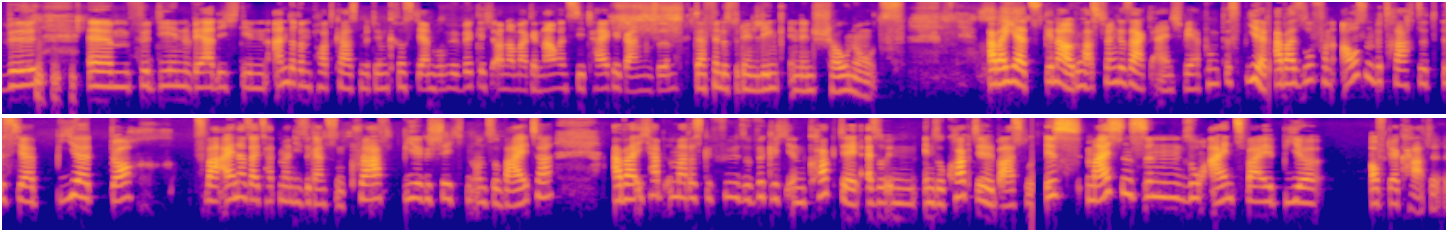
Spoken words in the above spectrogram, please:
will, ähm, für den werde ich den anderen Podcast mit dem Christian, wo wir wirklich auch noch mal genau ins Detail gegangen sind, da findest du den Link in den Show Notes. Aber jetzt, genau, du hast schon gesagt, ein Schwerpunkt ist Bier. Aber so von außen betrachtet ist ja Bier doch zwar einerseits hat man diese ganzen Craft-Bier-Geschichten und so weiter, aber ich habe immer das Gefühl, so wirklich in Cocktail, also in, in so Cocktailbars, ist meistens sind so ein, zwei Bier auf der Karte.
